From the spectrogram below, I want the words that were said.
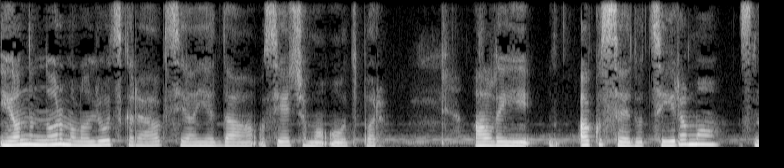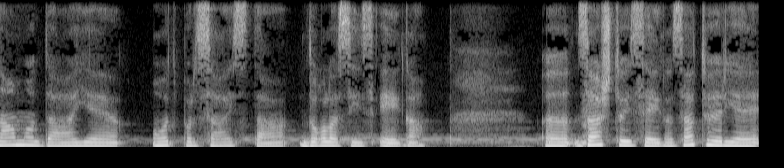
I onda normalno ljudska reakcija je da osjećamo otpor. Ali ako se educiramo, znamo da je otpor zaista dolazi iz ega. E, zašto iz ega? Zato jer je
